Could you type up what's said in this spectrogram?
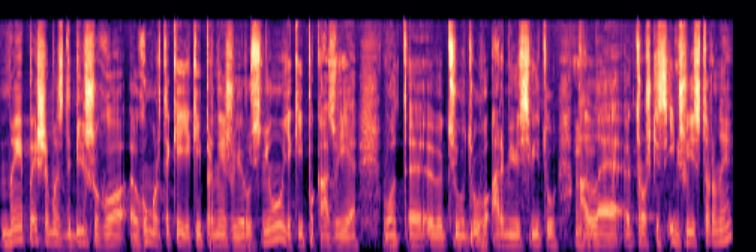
Ми пишемо здебільшого е, гумор такий, який принижує русню, який показує от, е, цю другу армію світу, угу. але е, трошки з іншої сторони,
